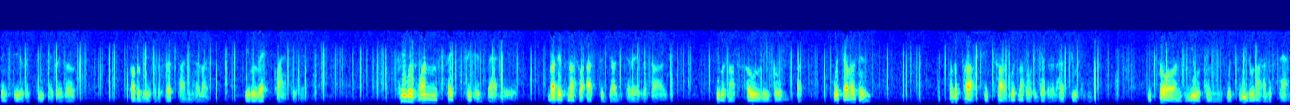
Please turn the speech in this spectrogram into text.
think she is at peace, Écrivaux. Probably for the first time in her life. She will rest quietly here. She was one fate treated badly. But it's not for us to judge Therese Lesage. She was not wholly good, but which of us is? And the path she trod was not altogether in her choosing. She saw and knew things which we do not understand.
